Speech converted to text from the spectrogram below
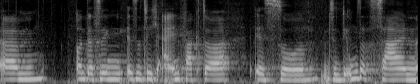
Ähm, und deswegen ist natürlich ein Faktor, ist so, sind die Umsatzzahlen,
